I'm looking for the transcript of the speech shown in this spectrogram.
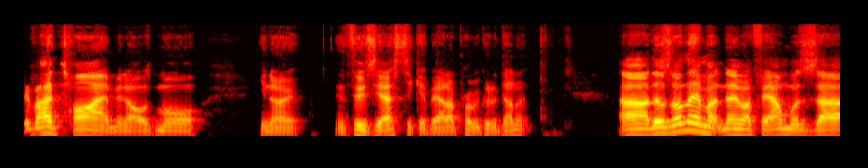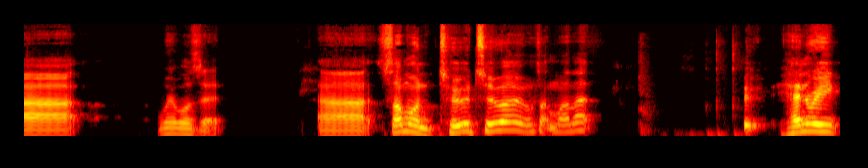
if I had time and I was more, you know, enthusiastic about, it, I probably could have done it. Uh, there was another name, name I found was uh, where was it? Uh, someone Tuatuo or something like that. Henry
